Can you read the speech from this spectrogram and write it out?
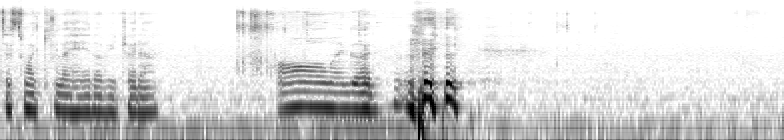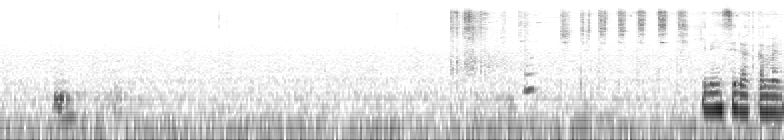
Just one kill ahead of each other. Oh my god. He didn't see that coming.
